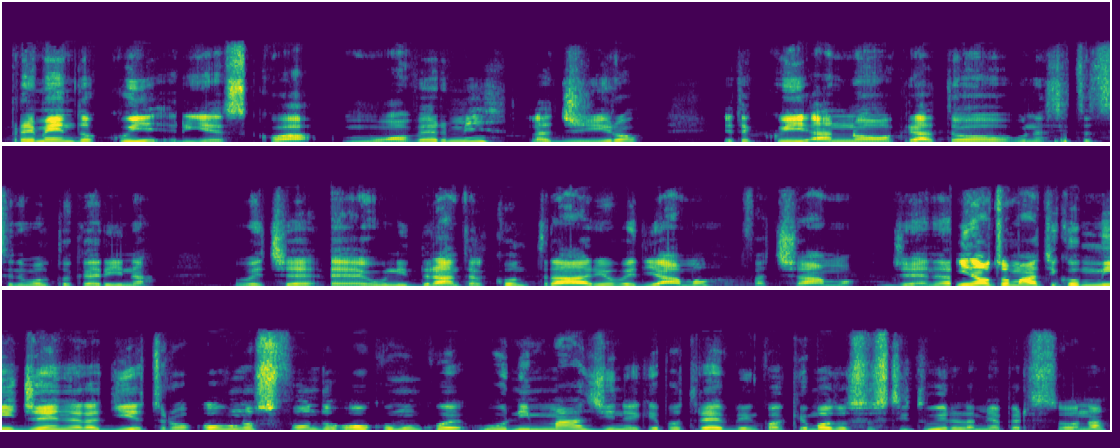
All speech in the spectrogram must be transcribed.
premendo qui riesco a muovermi, la giro, vedete qui hanno creato una situazione molto carina dove c'è eh, un idrante al contrario, vediamo, facciamo genera. In automatico mi genera dietro o uno sfondo o comunque un'immagine che potrebbe in qualche modo sostituire la mia persona,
